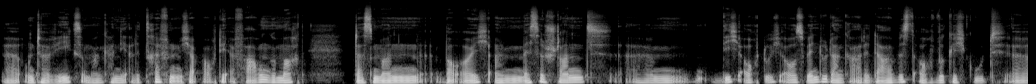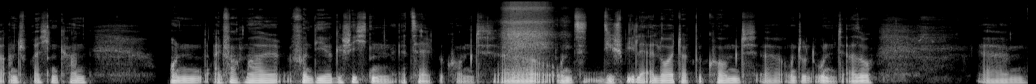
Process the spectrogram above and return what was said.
äh, unterwegs und man kann die alle treffen. Ich habe auch die Erfahrung gemacht, dass man bei euch am Messestand ähm, dich auch durchaus, wenn du dann gerade da bist, auch wirklich gut äh, ansprechen kann und einfach mal von dir Geschichten erzählt bekommt äh, und die Spiele erläutert bekommt äh, und und und. Also ähm,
